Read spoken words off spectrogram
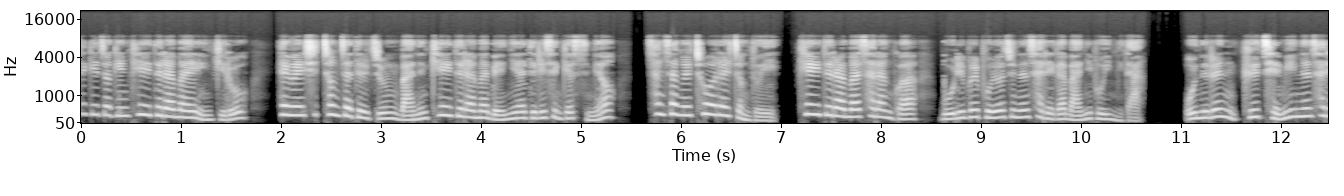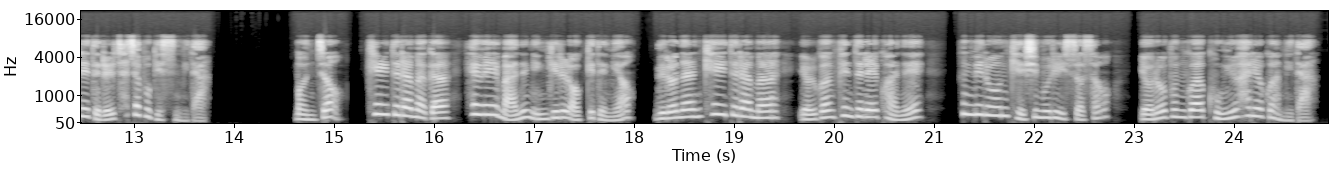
세계적인 K-드라마의 인기로 해외 시청자들 중 많은 K-드라마 매니아들이 생겼으며 상상을 초월할 정도의 K-드라마 사랑과 몰입을 보여주는 사례가 많이 보입니다. 오늘은 그 재미있는 사례들을 찾아보겠습니다. 먼저 K-드라마가 해외에 많은 인기를 얻게 되며 늘어난 K-드라마 열광 팬들에 관해 흥미로운 게시물이 있어서 여러분과 공유하려고 합니다.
